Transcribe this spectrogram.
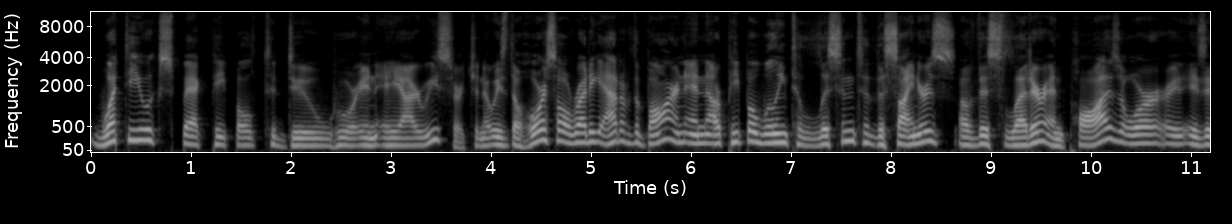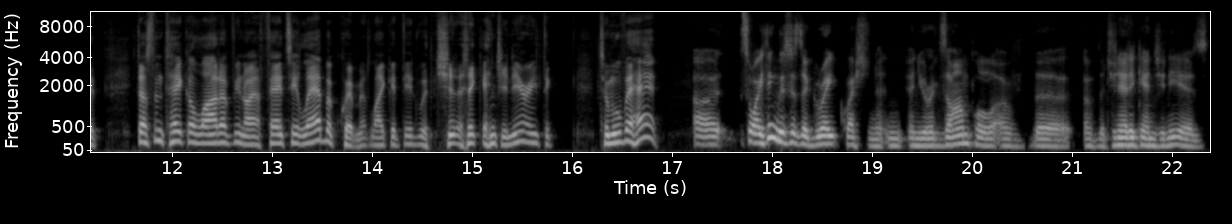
what do you expect people to do who are in AI research? You know, is the horse already out of the barn and are people willing to listen to the signers of this letter and pause or is it it doesn't take a lot of, you know, fancy lab equipment like it did with genetic engineering to to move ahead? Uh, so I think this is a great question and, and your example of the of the genetic engineers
